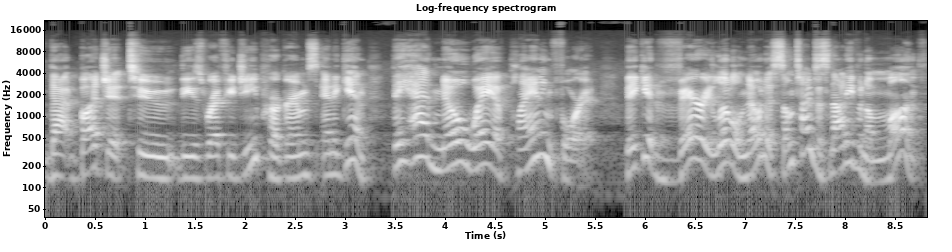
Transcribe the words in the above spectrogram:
that budget to these refugee programs. And again, they had no way of planning for it. They get very little notice. Sometimes it's not even a month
